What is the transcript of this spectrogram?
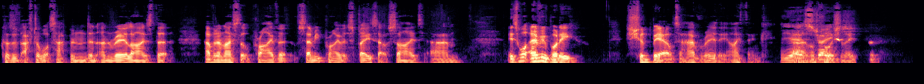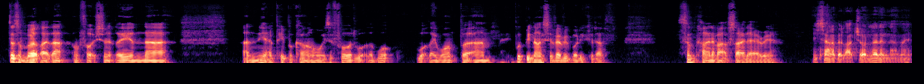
because of after what's happened and, and realise that having a nice little private, semi-private space outside um, is what everybody should be able to have. Really, I think. Yeah, Um, unfortunately, it doesn't work like that. Unfortunately, and uh, and you know people can't always afford what the, what what they want. But um, it would be nice if everybody could have some kind of outside area. You sound a bit like John Lennon now, mate.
